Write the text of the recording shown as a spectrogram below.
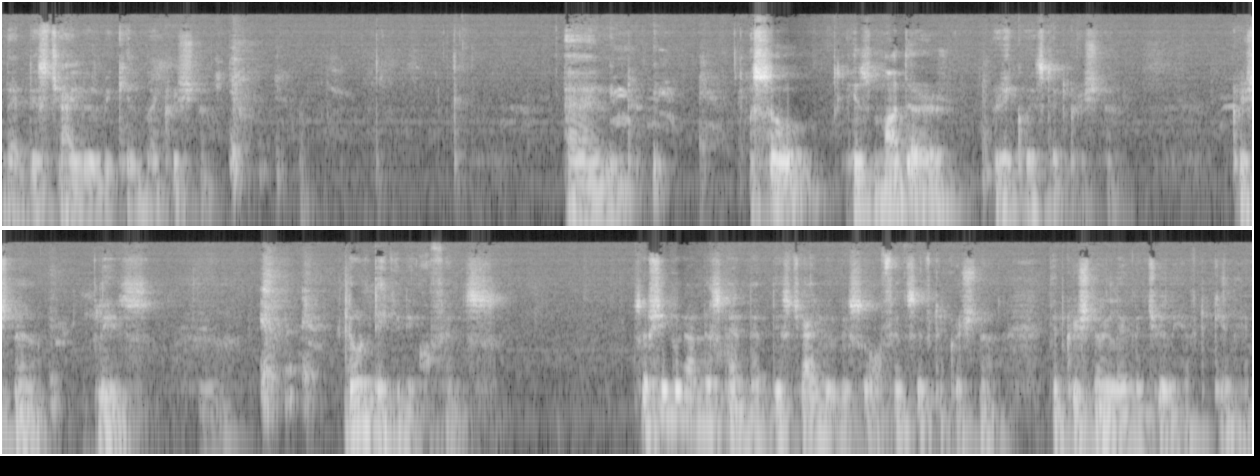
that this child will be killed by Krishna. And so his mother requested Krishna, Krishna, please don't take any offense. So she could understand that this child will be so offensive to Krishna that Krishna will eventually have to kill him.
